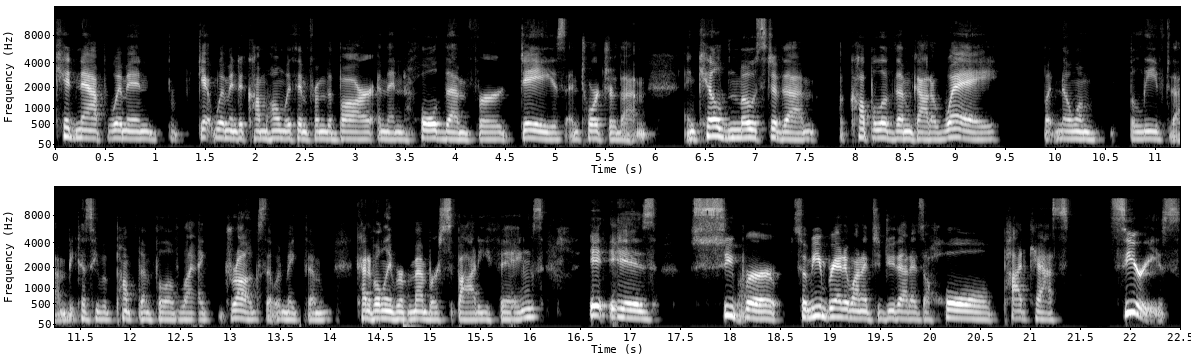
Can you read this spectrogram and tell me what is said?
kidnap women get women to come home with him from the bar and then hold them for days and torture them and killed most of them. A couple of them got away but no one believed them because he would pump them full of like drugs that would make them kind of only remember spotty things. It is super. So me and Brandon wanted to do that as a whole podcast series,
